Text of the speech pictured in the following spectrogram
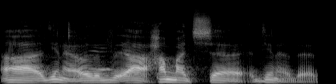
Uh, you know, the, uh, how much, uh, you know, the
